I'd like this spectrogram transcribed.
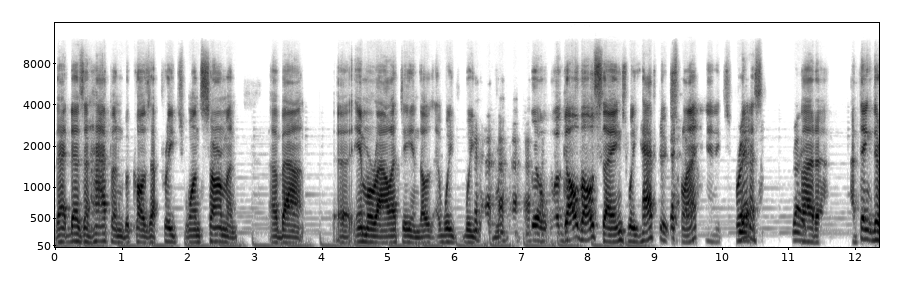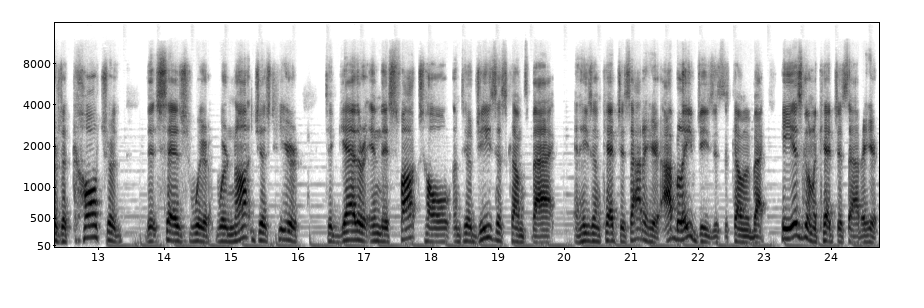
That doesn't happen because I preach one sermon about uh, immorality and those. We we we'll, we'll go those things. We have to explain and express. Right. But uh, I think there's a culture that says we're we're not just here together in this foxhole until Jesus comes back and he's going to catch us out of here. I believe Jesus is coming back. He is going to catch us out of here.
